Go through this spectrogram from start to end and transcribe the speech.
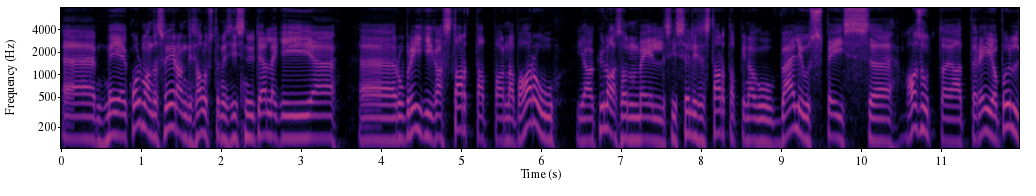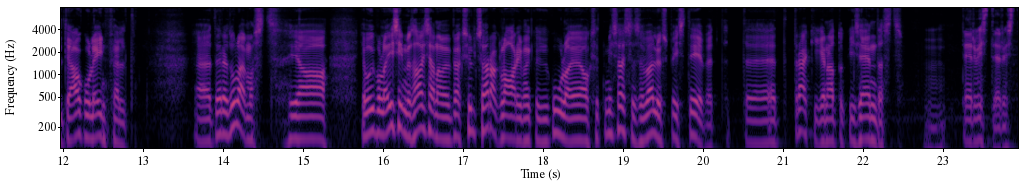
Äh, meie kolmandas veerandis alustame siis nüüd jällegi äh, äh, rubriigiga Startup annab aru ja külas on meil siis sellise startup'i nagu Value Space asutajad Reijo Põld ja Agu Leinfeld tere tulemast ja, ja võib-olla esimese asjana me peaks üldse ära klaarima ikkagi kuulaja jaoks, et mis asja see Value Space teeb, et, et, et, et rääkige natuke iseendast. Mhm. tervist, tervist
